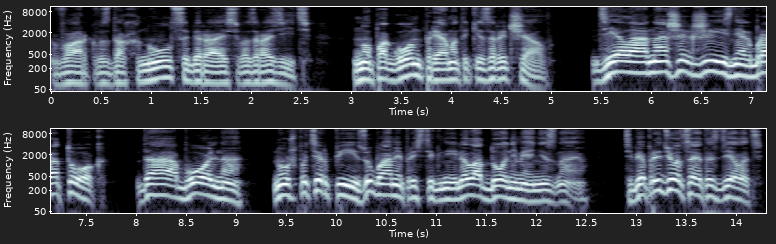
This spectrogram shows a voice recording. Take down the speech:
Варк вздохнул, собираясь возразить. Но погон прямо-таки зарычал. «Дело о наших жизнях, браток. Да, больно. Ну уж потерпи, зубами пристегни или ладонями, я не знаю. Тебе придется это сделать.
